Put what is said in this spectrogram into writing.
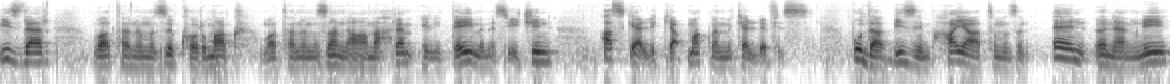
bizler vatanımızı korumak, vatanımıza namahrem eli değmemesi için askerlik yapmakla mükellefiz. Bu da bizim hayatımızın en önemli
